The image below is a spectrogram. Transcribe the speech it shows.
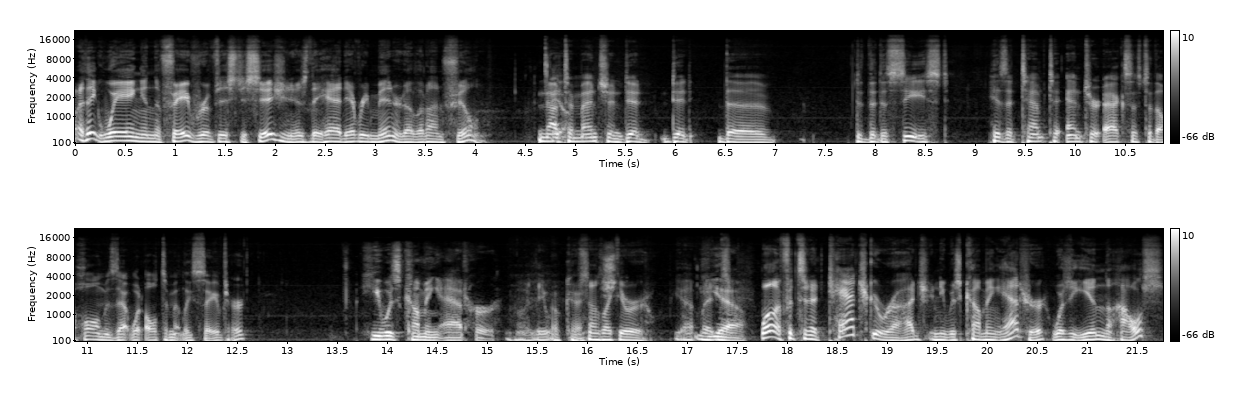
I think weighing in the favor of this decision is they had every minute of it on film. Not to mention, did did the did the deceased his attempt to enter access to the home is that what ultimately saved her? He was coming at her. okay. Sounds like they were. Yeah. but Yeah. Well, if it's an attached garage and he was coming at her, was he in the house?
